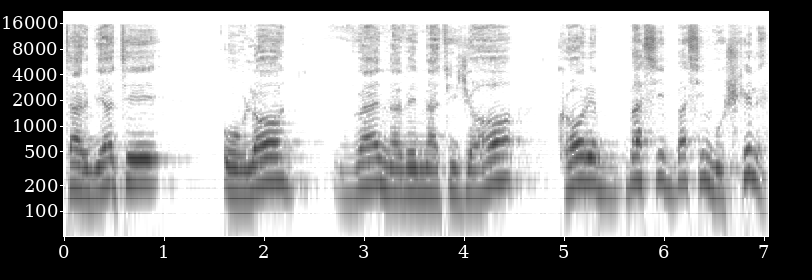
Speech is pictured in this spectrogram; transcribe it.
تربیت اولاد و نوه نتیجه ها کار بسی بسی مشکله.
